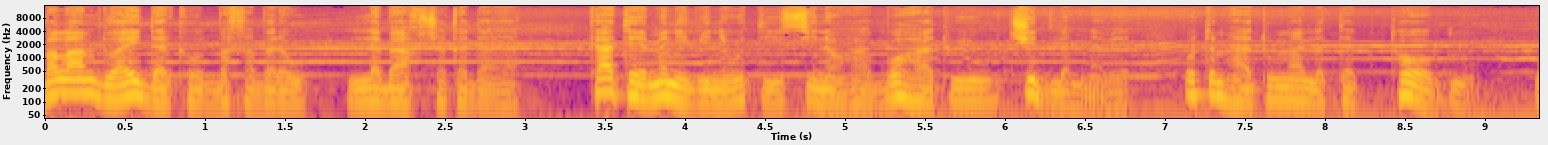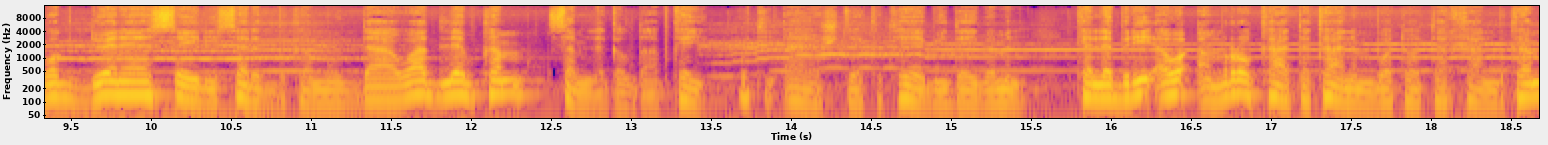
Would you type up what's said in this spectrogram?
بەڵام دوایی دەرکەوت بەخەبەرە و لە باخچەکەدایە کاتێ منی بینیوتی سینەوها بۆ هاتووی و چیت لەم نەوێ وتم هاتوومە لە تەک تۆبم و وەک دوێنێ سەیری سرد بکەم و داوات لێ بکەم قسەم لەگەڵدا بکەی وتی، ئایا شتێکت هەیە بیدەی بە من، کە لە بری ئەوە ئەمڕۆ کاتەکانم بۆ تۆ تەرخان بکەم؟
